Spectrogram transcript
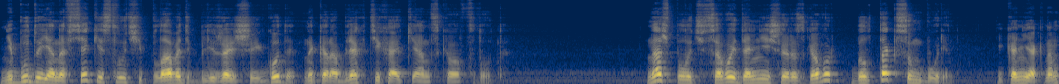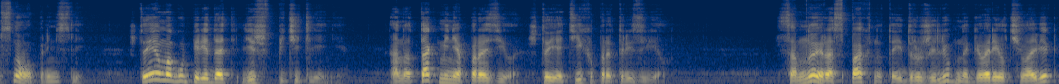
не буду я на всякий случай плавать в ближайшие годы на кораблях Тихоокеанского флота. Наш получасовой дальнейший разговор был так сумбурен, и коньяк нам снова принесли, что я могу передать лишь впечатление. Оно так меня поразило, что я тихо протрезвел. Со мной распахнуто и дружелюбно говорил человек,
